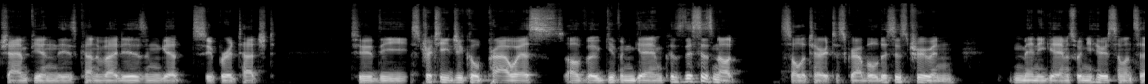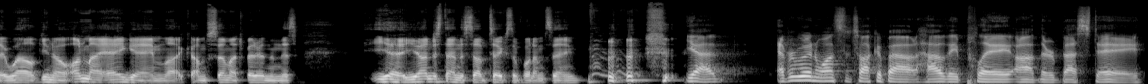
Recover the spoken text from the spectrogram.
champion these kind of ideas and get super attached to the strategical prowess of a given game, because this is not solitary to Scrabble. This is true in many games when you hear someone say, well, you know, on my A game, like I'm so much better than this. Yeah, you understand the subtext of what I'm saying. yeah, everyone wants to talk about how they play on their best day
